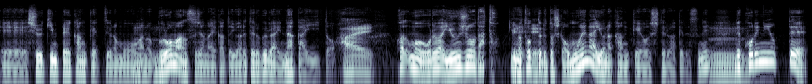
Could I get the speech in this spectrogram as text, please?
えー、習近平関係っていうのはもう、うんうん、あのブロマンスじゃないかと言われてるぐらい仲いいと。はい。もう俺は友情だと。今取ってるとしか思えないような関係をしてるわけですね。で、これによって、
